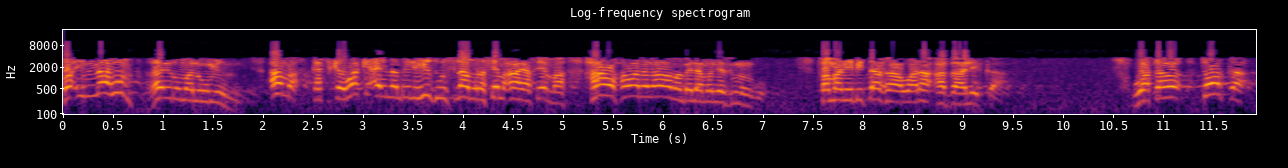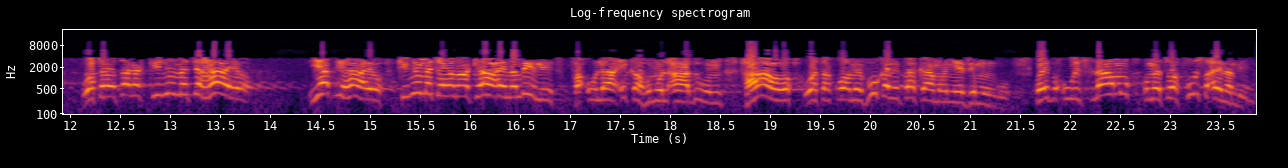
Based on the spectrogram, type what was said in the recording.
Fa ghairu malumin. Ama katika wake aina mbili hizi uislamu unasema aya sema hao hawana lawama mbele ya mwenyezi mungu. Faman ibtagha waraa dhalika. Wataotoka wataotaka kinyume cha hayo yapi hayo? Kinyume cha wanawake hao aina mbili faulaika humul adun. Hao watakuwa wamevuka mipaka ya mwenyezi mungu. Kwa hivyo uislamu umetoa fursa aina mbili.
